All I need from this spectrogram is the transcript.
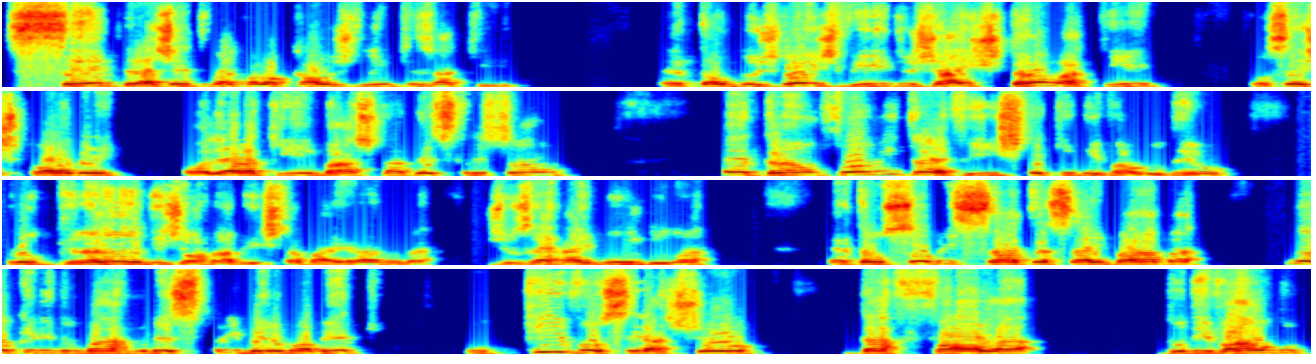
Sempre a gente vai colocar os links aqui. Então, dos dois vídeos já estão aqui, vocês podem olhar aqui embaixo na descrição. Então, foi uma entrevista que Divaldo deu para o grande jornalista baiano, né? José Raimundo. Né? Então, sobre Sátia Saibaba, meu querido Marmo, nesse primeiro momento, o que você achou da fala do Divaldo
